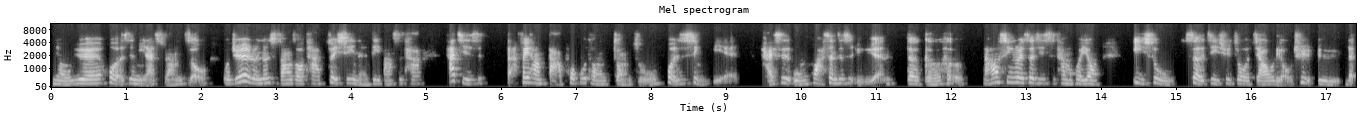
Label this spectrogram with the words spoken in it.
纽约或者是米兰时装周，我觉得伦敦时装周它最吸引人的地方是它。它其实是打非常打破不同种族或者是性别，还是文化，甚至是语言的隔阂。然后新锐设计师他们会用艺术设计去做交流，去与人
